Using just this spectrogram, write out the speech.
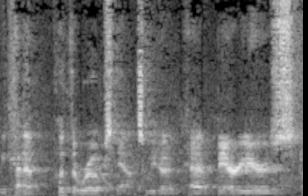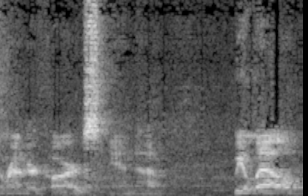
we kind of put the ropes down, so we don't have barriers around our cars, and um, we allow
